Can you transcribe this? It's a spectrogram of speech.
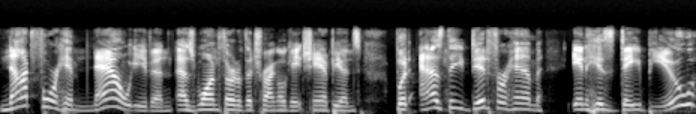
not for him now even as one third of the triangle gate champions but as they did for him in his debut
